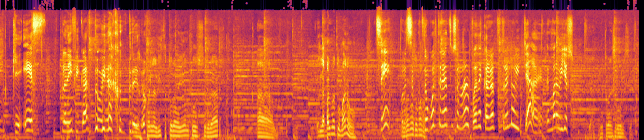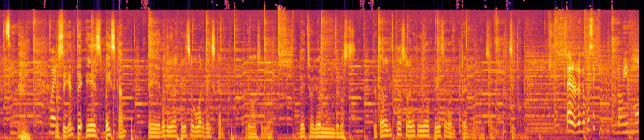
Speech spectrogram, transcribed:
útil que es planificar tu vida con Y Trello. después la lista tú la veías en tu celular ah, en la palma de tu mano. Sí, por eso tú puedes tener en tu celular, puedes descargar tu Trello y ya, es maravilloso. Ya, no te parece publicidad. Sí. Bueno, Lo siguiente es Basecamp. Eh, no he tenido la experiencia de ocupar Basecamp, debo decirlo. De hecho, yo de los de toda la lista solamente he tenido experiencia con tres, no, son cinco. claro, lo que pasa es que lo mismo.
